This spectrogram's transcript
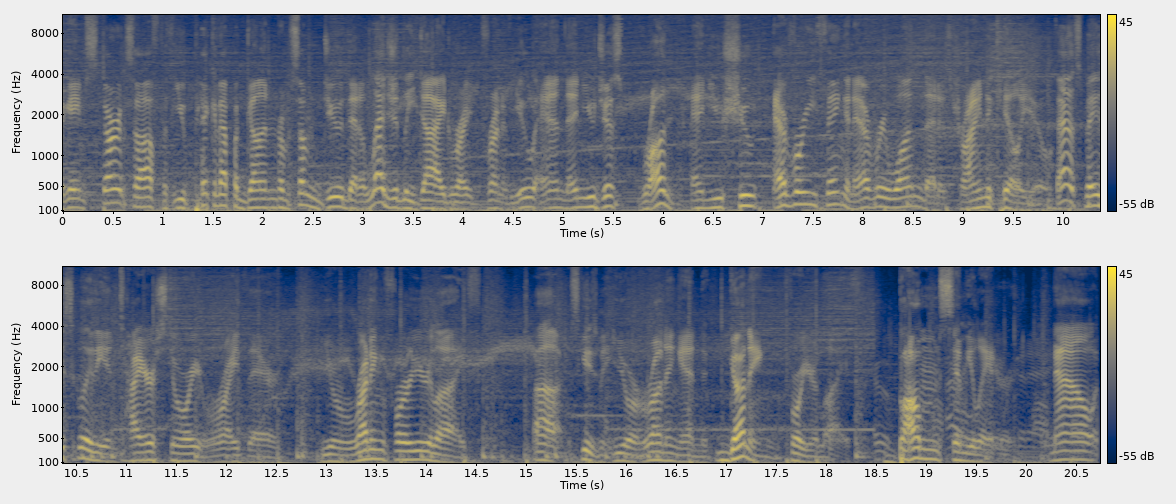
The game starts off with you picking up a gun from some dude that allegedly died right in front of you, and then you just run and you shoot everything and everyone that is trying to kill you. That's basically the entire story right there. You're running for your life. Uh, excuse me, you're running and gunning for your life. Bum Simulator. Now,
